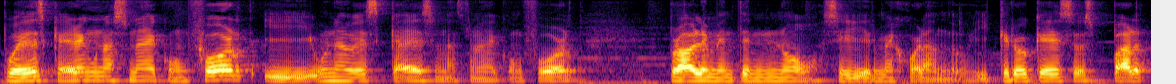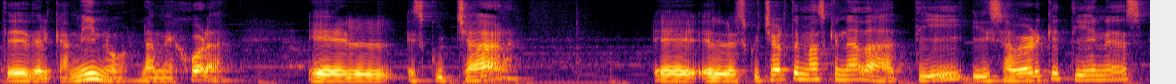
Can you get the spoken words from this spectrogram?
puedes caer en una zona de confort y una vez caes en la zona de confort, probablemente no seguir mejorando. Y creo que eso es parte del camino, la mejora. El escuchar, eh, el escucharte más que nada a ti y saber que tienes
